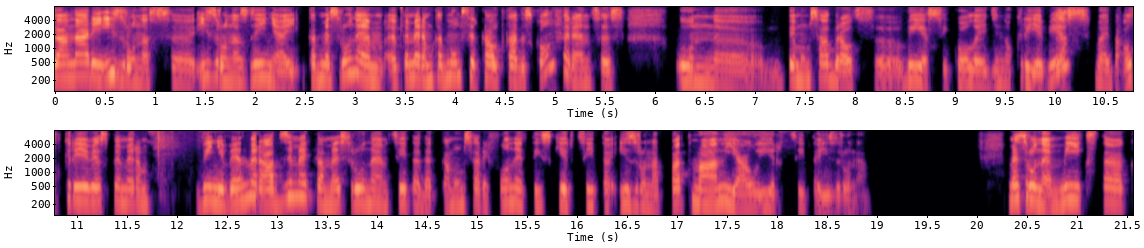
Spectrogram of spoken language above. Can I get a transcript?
Gan arī izrunas, izrunas ziņai, kad mēs runājam, piemēram, kad mums ir kaut kādas konferences, un pie mums atbrauc viesi kolēģi no Krievijas vai Baltkrievijas, piemēram, viņi vienmēr atzīmē, ka mēs runājam citādi, ka mums arī fonētiski ir cita izruna. Pat man jau ir cita izruna. Mēs runājam mīkstāk,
